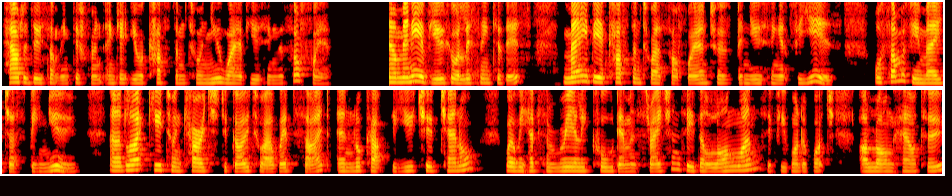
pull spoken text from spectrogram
how to do something different and get you accustomed to a new way of using the software. Now, many of you who are listening to this may be accustomed to our software and to have been using it for years, or some of you may just be new. And I'd like you to encourage to go to our website and look up the YouTube channel where we have some really cool demonstrations, either long ones if you want to watch a long how to,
